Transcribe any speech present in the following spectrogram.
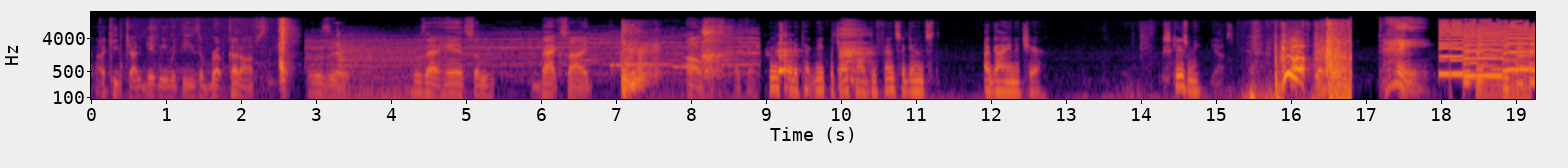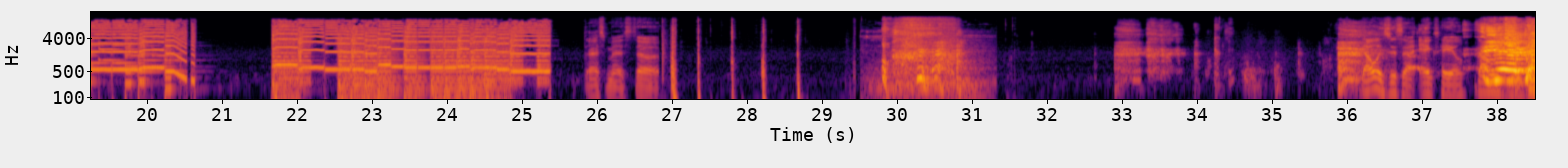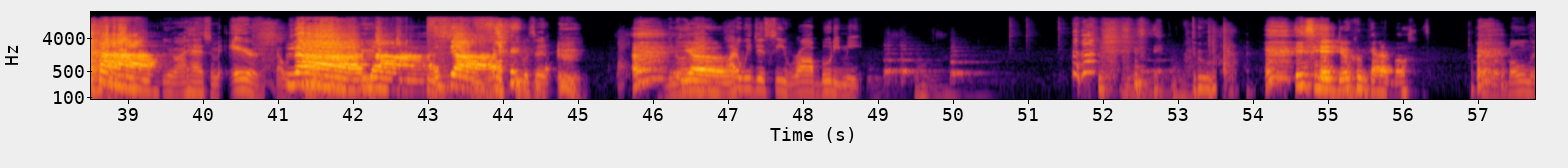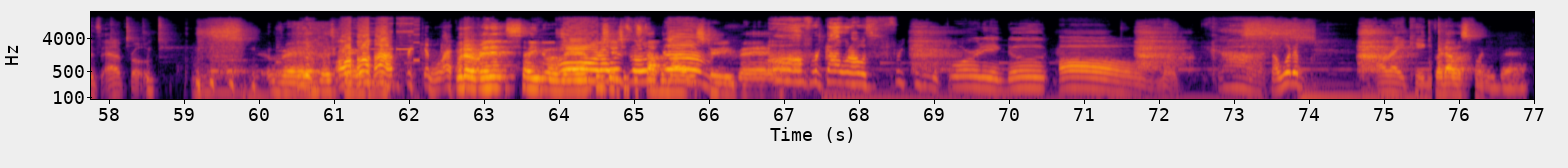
I keep trying to get me with these abrupt cutoffs. Who is it? Who's that handsome backside? Oh, okay. demonstrate a technique which I call defense against a guy in a chair. Excuse me. Yes. Dang. That's messed up. That was just an exhale. Yeah, You know, I had some air. Nah, nah, nah, It was a, you know, Yo. why do we just see raw booty meat? dude. he said, "Dude, got a bone." Got a boneless afro. Man, that's oh, crazy. Oh, I freaking laughed. What up, Reddits? How you doing, man? Oh, that Appreciate you for so stopping by the stream, man. Oh, I forgot what I was freaking recording, dude. Oh my gosh, I would have. All right, King. Bro, that was funny, bro.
